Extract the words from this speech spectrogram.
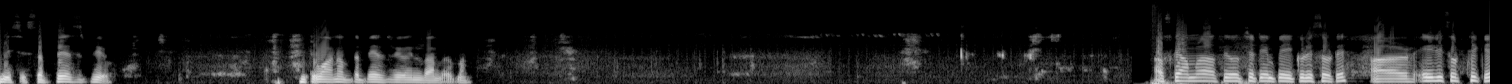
This is the best view. It's One of the best view in Bandarban. আজকে আমরা আছি হচ্ছে টেম্পে ইকো রিসোর্টে আর এই রিসোর্ট থেকে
